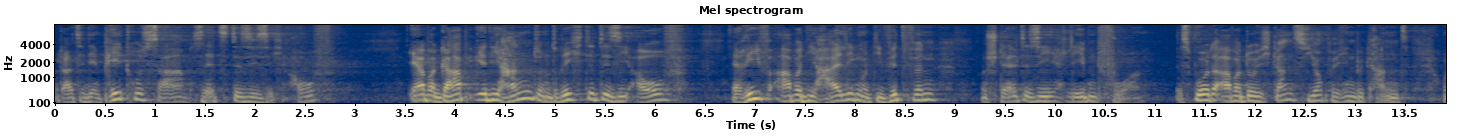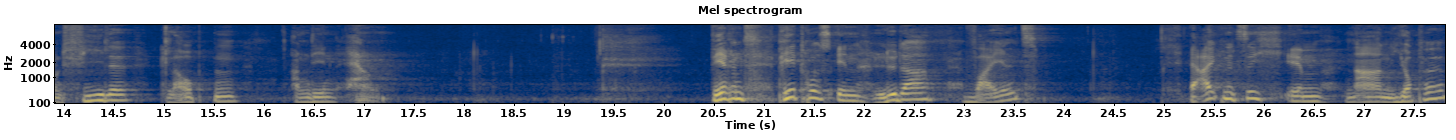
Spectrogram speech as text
und als sie den Petrus sah, setzte sie sich auf. Er aber gab ihr die Hand und richtete sie auf. Er rief aber die Heiligen und die Witwen und stellte sie lebend vor. Es wurde aber durch ganz Joppe hin bekannt und viele glaubten an den Herrn. Während Petrus in Lydda weilt, ereignet sich im nahen Joppe,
